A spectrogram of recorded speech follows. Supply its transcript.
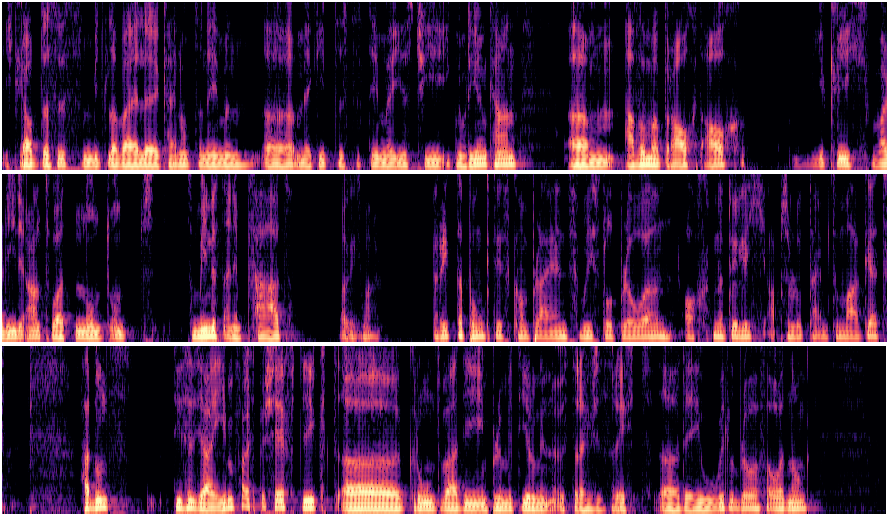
Ich glaube, dass es mittlerweile kein Unternehmen äh, mehr gibt, das das Thema ESG ignorieren kann. Ähm, aber man braucht auch wirklich valide Antworten und, und zumindest einen Pfad, sage ich mal. Dritter Punkt ist Compliance, Whistleblower, auch natürlich absolut Time to Market. Hat uns dieses Jahr ebenfalls beschäftigt. Äh, Grund war die Implementierung in österreichisches Recht äh, der EU-Whistleblower-Verordnung.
